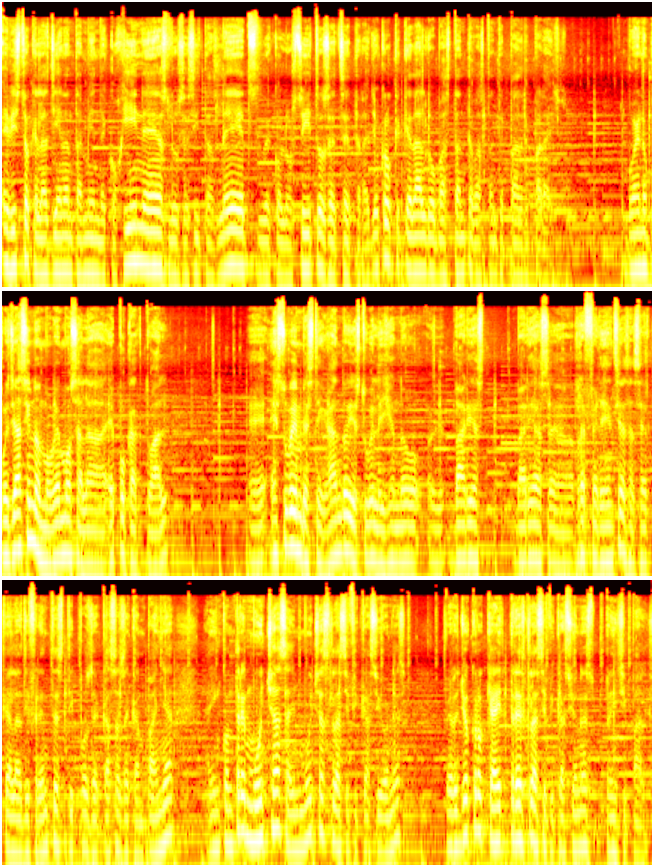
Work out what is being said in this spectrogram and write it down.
he visto que las llenan también de cojines, lucecitas LEDs, de colorcitos, etc. Yo creo que queda algo bastante, bastante padre para ellos. Bueno, pues ya si nos movemos a la época actual, eh, estuve investigando y estuve leyendo varias varias referencias acerca de los diferentes tipos de casas de campaña Encontré muchas, hay muchas clasificaciones, pero yo creo que hay tres clasificaciones principales.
